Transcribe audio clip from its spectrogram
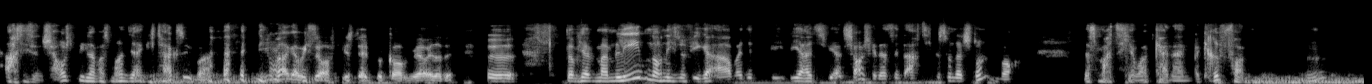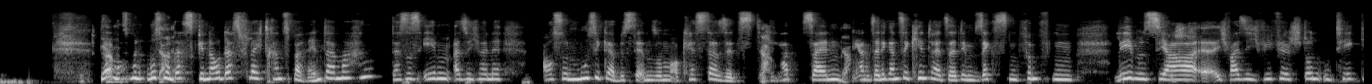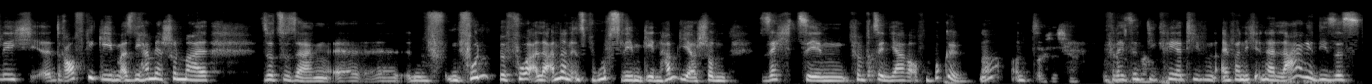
Ach, Sie sind Schauspieler, was machen Sie eigentlich tagsüber? Die Frage habe ich so oft gestellt bekommen. Ja, ich dachte, äh, ich glaube, ich habe in meinem Leben noch nicht so viel gearbeitet wie, wie, als, wie als Schauspieler. Das sind 80 bis 100 Stunden Wochen. Das macht sich aber keiner einen Begriff von. Hm? Ja, ähm, muss man, muss ja. man das, genau das vielleicht transparenter machen? Das ist eben, also ich meine, auch so ein Musiker bist, der in so einem Orchester sitzt, ja. hat sein, ja. seine ganze Kindheit seit dem sechsten, fünften Lebensjahr, äh, ich weiß nicht, wie viele Stunden täglich äh, draufgegeben. Also die haben ja schon mal sozusagen äh, ein Fund, bevor alle anderen ins Berufsleben gehen, haben die ja schon 16, 15 Jahre auf dem Buckel. Ne? Und vielleicht sind die Kreativen einfach nicht in der Lage, dieses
